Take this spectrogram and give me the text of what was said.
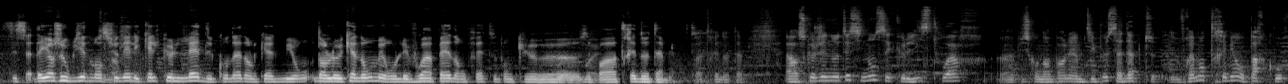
c'est ça. D'ailleurs j'ai oublié de mentionner les quelques LED qu'on a dans le camion, dans le canon, mais on les voit à peine en fait, donc euh, c'est pas très notable. Pas très notable. Alors ce que j'ai noté sinon c'est que l'histoire, puisqu'on en parlait un petit peu, s'adapte vraiment très bien au parcours.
